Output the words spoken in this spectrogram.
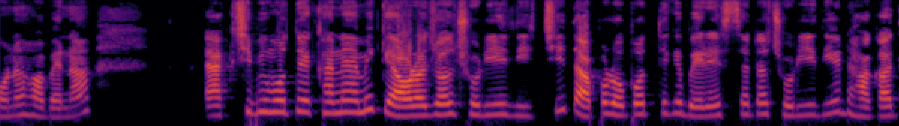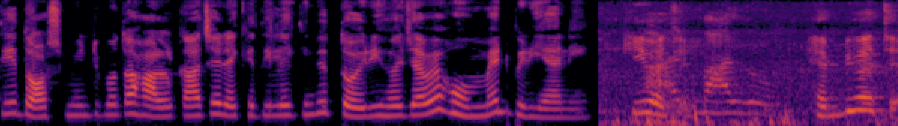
মনে হবে না। এক চিপি মতো এখানে আমি কেওড়া জল ছড়িয়ে দিচ্ছি। তারপর ওপর থেকে বেরেস্তাটা ছড়িয়ে দিয়ে ঢাকা দিয়ে দশ মিনিট মতো হালকা আঁচে রেখে দিলে কিন্তু তৈরি হয়ে যাবে হোমমেড বিরিয়ানি। কি হয়েছে? ভালো। হেভি হয়েছে?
